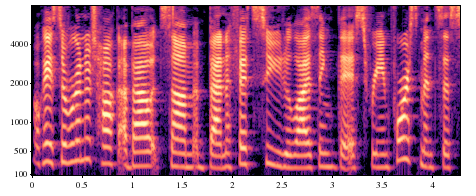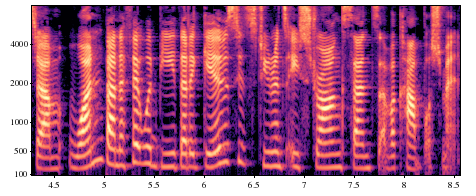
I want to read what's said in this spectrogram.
Okay, so we're going to talk about some benefits to utilizing this reinforcement system. One benefit would be that it gives students a strong sense of accomplishment.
